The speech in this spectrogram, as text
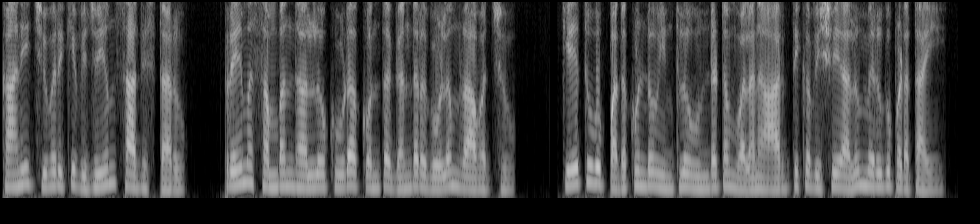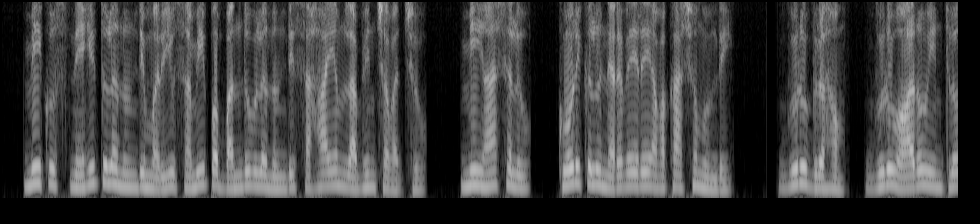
కానీ చివరికి విజయం సాధిస్తారు. ప్రేమ సంబంధాల్లో కూడా కొంత గందరగోళం రావచ్చు. కేతువు పదకొండో ఇంట్లో ఉండటం వలన ఆర్థిక విషయాలు మెరుగుపడతాయి. మీకు స్నేహితుల నుండి మరియు సమీప బంధువుల నుండి సహాయం లభించవచ్చు. మీ ఆశలు కోరికలు నెరవేరే అవకాశం ఉంది. గురు గ్రహం గురు ఆరో ఇంట్లో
